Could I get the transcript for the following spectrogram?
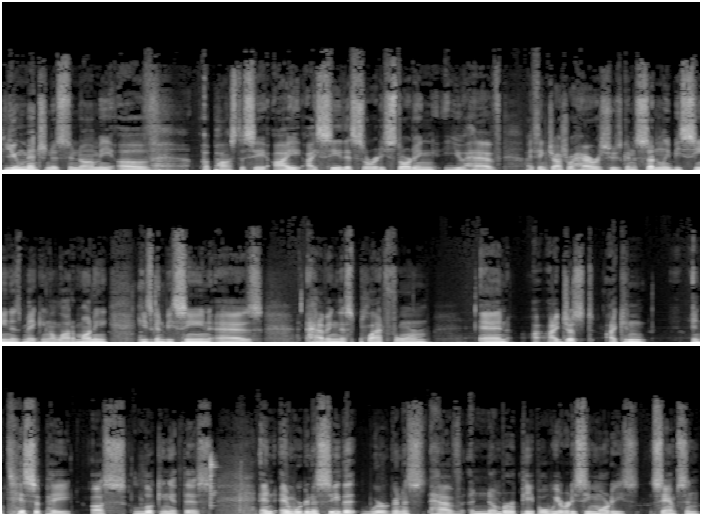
you mentioned a tsunami of apostasy. I, I see this already starting. You have, I think, Joshua Harris, who's going to suddenly be seen as making a lot of money. He's going to be seen as having this platform. And I just, I can anticipate us looking at this and and we're going to see that we're going to have a number of people we already see marty sampson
